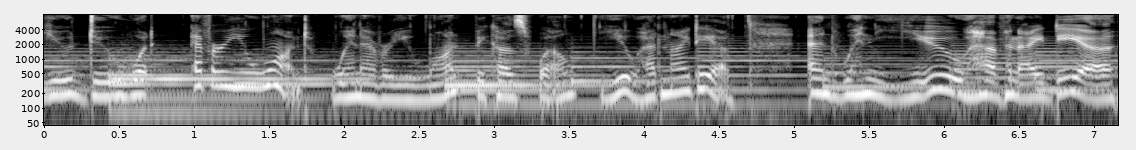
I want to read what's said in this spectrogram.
You do whatever you want, whenever you want, because, well, you had an idea. And when you have an idea,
